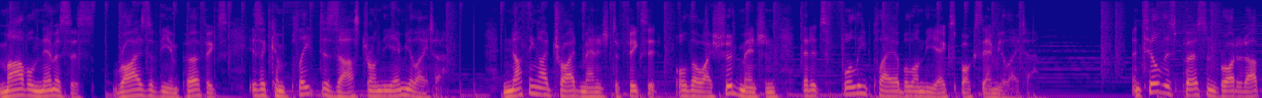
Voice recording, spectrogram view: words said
Marvel Nemesis, Rise of the Imperfects, is a complete disaster on the emulator. Nothing I tried managed to fix it, although I should mention that it's fully playable on the Xbox emulator. Until this person brought it up,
